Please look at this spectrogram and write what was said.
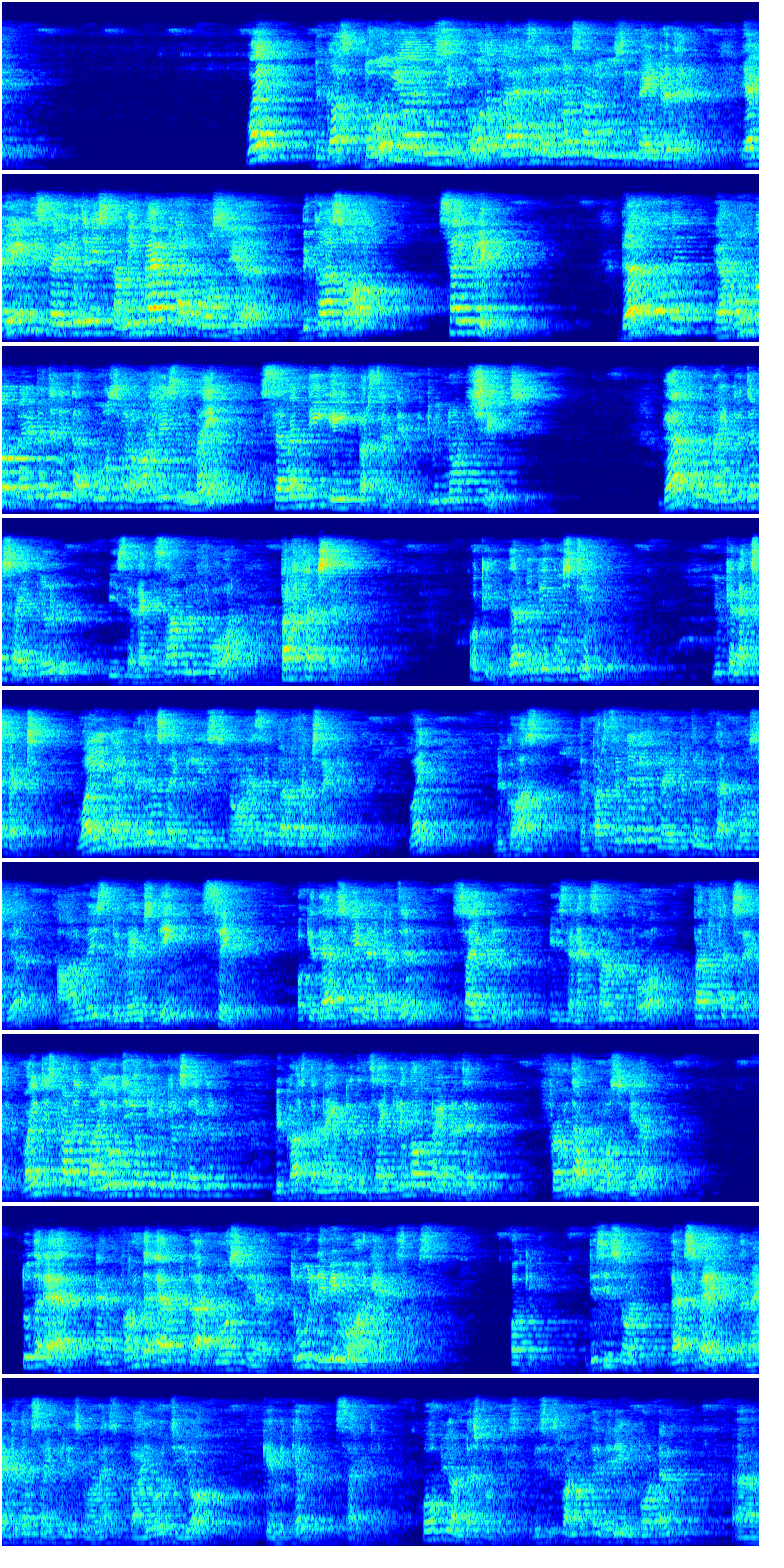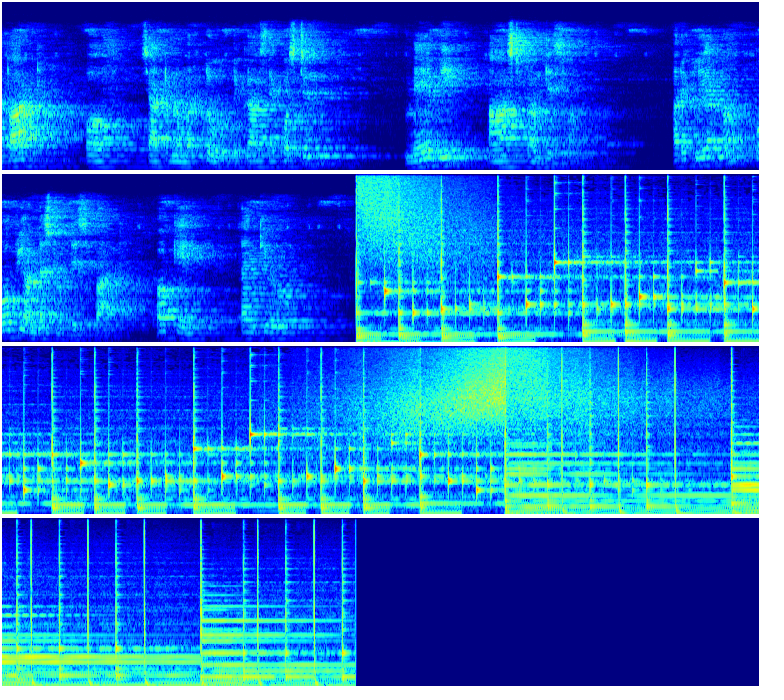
Why? Because though we are using, though the plants and animals are using nitrogen, again this nitrogen is coming back to the atmosphere because of cycling. Therefore, the amount of nitrogen in the atmosphere always remain 78 percent. It will not change. Therefore, nitrogen cycle is an example for perfect cycle. Okay, there may be a question you can expect. Why nitrogen cycle is known as a perfect cycle? Why? Because the percentage of nitrogen in the atmosphere always remains the same. Okay, that's why nitrogen cycle is an example for perfect cycle. Why it is called a biogeochemical cycle? Because the nitrogen, cycling of nitrogen from the atmosphere to the air and from the air to the atmosphere through living organisms. Okay, this is what, that's why the nitrogen cycle is known as biogeochemical cycle. Hope you understood this. This is one of the very important uh, part of chapter number 2 because a question may be asked from this one. Are you clear now? Hope you understood this part. Okay, thank you.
